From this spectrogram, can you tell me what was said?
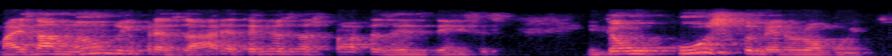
mas na mão do empresário, até mesmo das próprias residências. Então, o custo melhorou muito.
